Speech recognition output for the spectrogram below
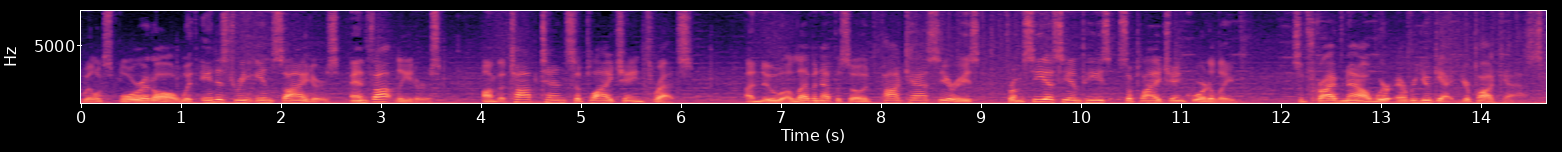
We'll explore it all with industry insiders and thought leaders on the top 10 supply chain threats, a new 11 episode podcast series from CSCMP's Supply Chain Quarterly. Subscribe now wherever you get your podcasts.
